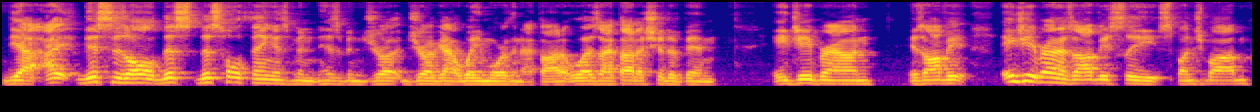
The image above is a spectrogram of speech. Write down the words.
Yeah, I this is all this this whole thing has been has been drug drug out way more than I thought it was. I thought it should have been AJ Brown is obvious. AJ Brown is obviously SpongeBob,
